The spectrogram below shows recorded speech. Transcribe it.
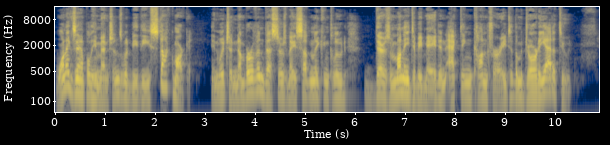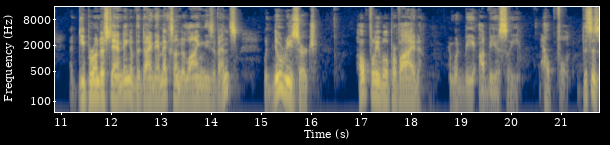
One example he mentions would be the stock market, in which a number of investors may suddenly conclude there's money to be made in acting contrary to the majority attitude. A deeper understanding of the dynamics underlying these events, with new research, hopefully will provide and would be obviously helpful. This is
